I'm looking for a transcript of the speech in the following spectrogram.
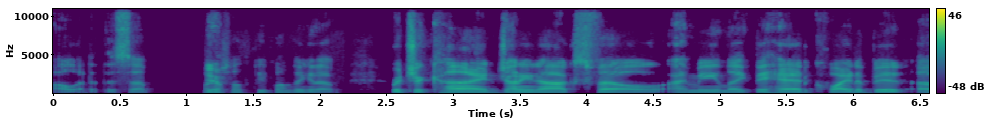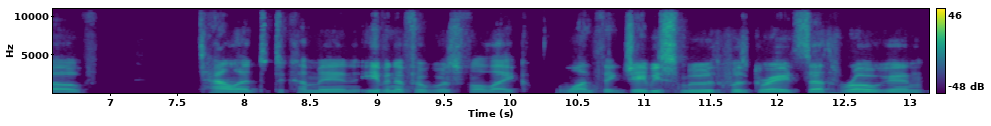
I'll edit this up. Where's all the people I'm thinking of? Richard Kind, Johnny Knoxville. I mean, like they had quite a bit of talent to come in, even if it was for like one thing. JB Smoove was great, Seth Rogen,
